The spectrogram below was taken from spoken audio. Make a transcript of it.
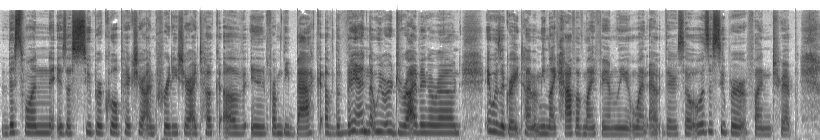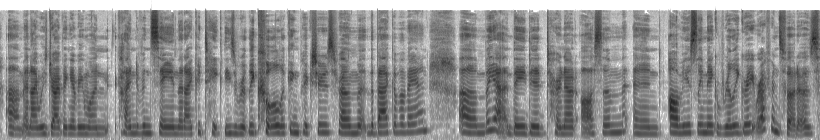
This one is a super cool picture I'm pretty sure I took of in from the back of the van that we were driving around. It was a great time. I mean like half of my family went out there so it was a super fun trip um, and I was driving everyone kind of insane that I could take these really cool looking pictures from the back of a van. Um, but yeah they did turn out awesome and obviously make really great reference photos.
